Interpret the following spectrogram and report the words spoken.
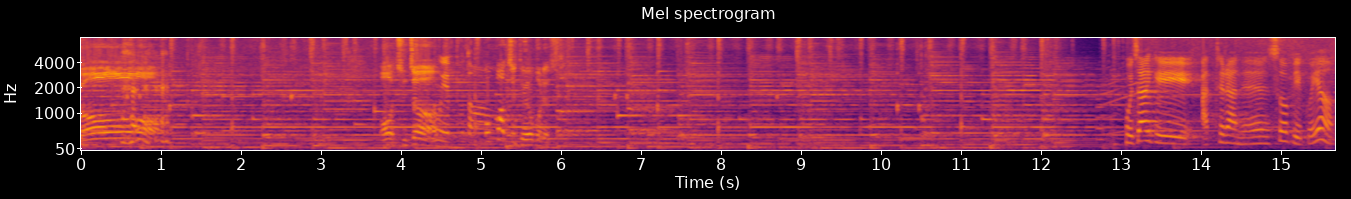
야. 어 진짜 너무 예쁘다. 꽃밭이 되어버렸어 보자기 아트라는 수업이고요.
